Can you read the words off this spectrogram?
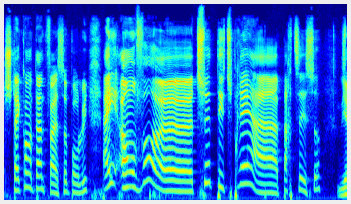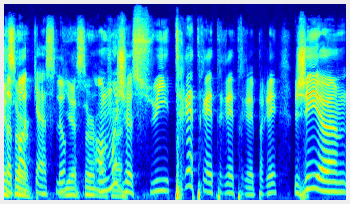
j'étais content de faire ça pour lui. Hey, on va euh, tout de suite. Es-tu prêt à partir ça? Yes, ce sir. podcast-là? Yes, sir, mon On- moi, je suis très, très, très, très prêt. J'ai. euh,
